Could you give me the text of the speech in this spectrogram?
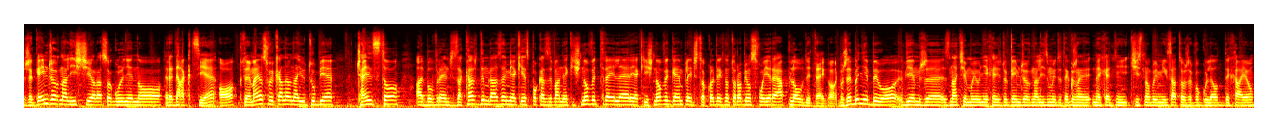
Że game journaliści oraz ogólnie, no, redakcje, o, które mają swój kanał na YouTubie, często, albo wręcz za każdym razem, jak jest pokazywany jakiś nowy trailer, jakiś nowy gameplay, czy cokolwiek, no to robią swoje reuploady tego. Bo żeby nie było, wiem, że znacie moją niechęć do game journalizmu i do tego, że naj- najchętniej cisnąłbym ich za to, że w ogóle oddychają.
